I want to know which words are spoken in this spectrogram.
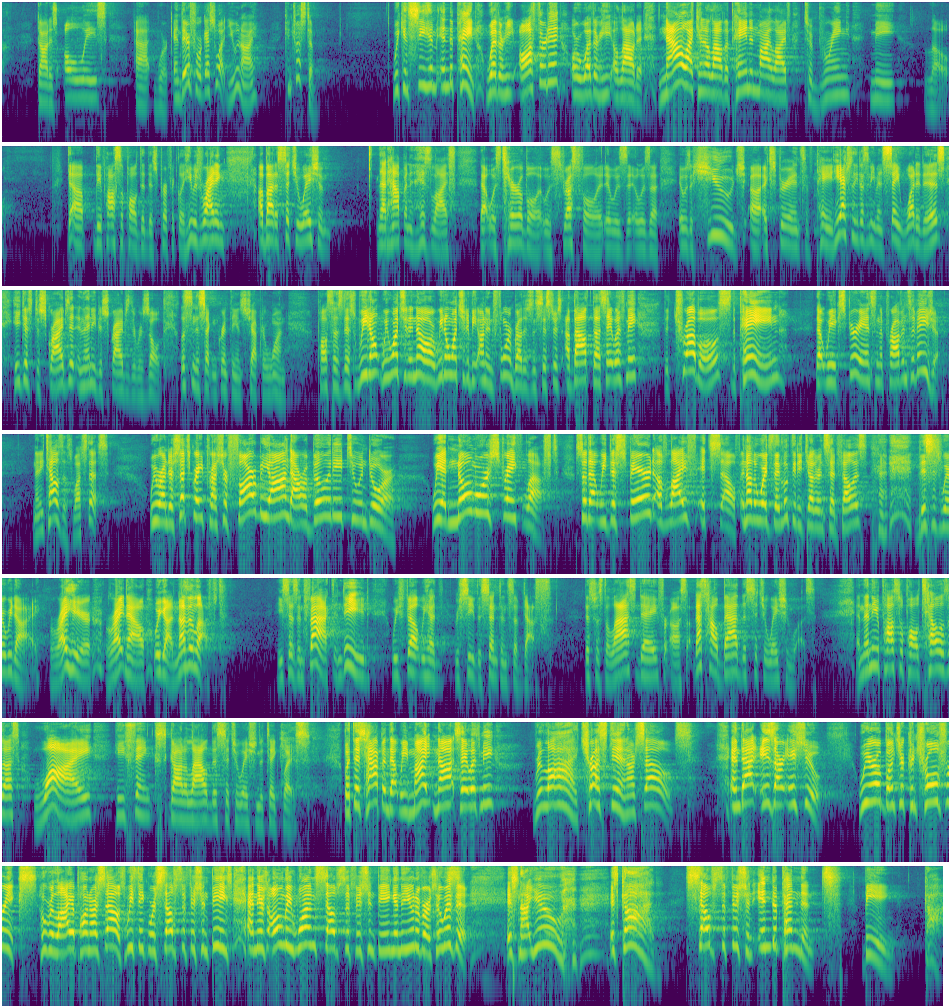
God is always at work. And therefore, guess what? You and I can trust him. We can see him in the pain, whether he authored it or whether he allowed it. Now I can allow the pain in my life to bring me low. Uh, the Apostle Paul did this perfectly. He was writing about a situation that happened in his life that was terrible. It was stressful. It, it was, it, was, a, it was a huge uh, experience of pain. He actually doesn't even say what it is, he just describes it and then he describes the result. Listen to 2 Corinthians chapter 1. Paul says this We, don't, we want you to know, or we don't want you to be uninformed, brothers and sisters, about the, say it with me, the troubles, the pain that we experience in the province of Asia. And then he tells us, watch this. We were under such great pressure, far beyond our ability to endure. We had no more strength left, so that we despaired of life itself. In other words, they looked at each other and said, Fellas, this is where we die. Right here, right now. We got nothing left. He says, In fact, indeed, we felt we had received the sentence of death. This was the last day for us. That's how bad the situation was. And then the Apostle Paul tells us why he thinks God allowed this situation to take place. But this happened that we might not, say it with me, rely, trust in ourselves. And that is our issue. We are a bunch of control freaks who rely upon ourselves. We think we're self sufficient beings, and there's only one self sufficient being in the universe. Who is it? It's not you, it's God. Self sufficient, independent being, God.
